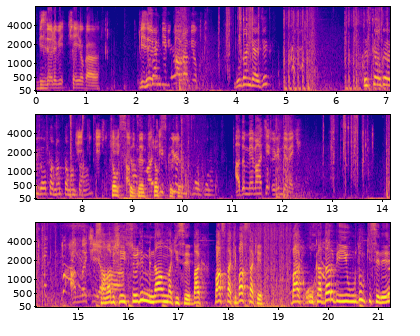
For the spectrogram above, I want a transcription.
Bizde öyle bir şey yok abi. Bizde Buradan ölüm diye bir kavram yok. Buradan gelecek. Iskaladı öldü o tamam tamam tamam. Çok sıkıntı, Adım Memati. çok sıkıntı. Adım Memati ölüm demek. Anla ki ya. Sana bir şey söyleyeyim mi ne anlakisi? Bak bas taki bas taki. Bak o kadar bir iyi vurdum ki seni.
